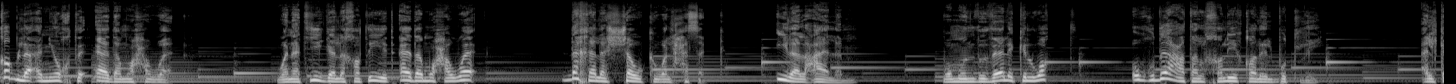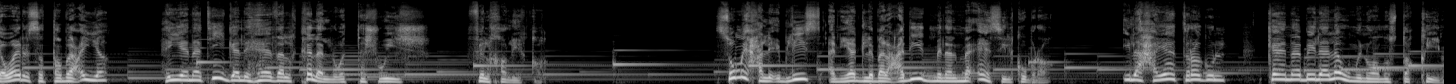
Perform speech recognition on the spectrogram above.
قبل أن يخطئ آدم وحواء. ونتيجة لخطية آدم وحواء دخل الشوك والحسك إلى العالم. ومنذ ذلك الوقت أخضعت الخليقة للبطل. الكوارث الطبيعية هي نتيجة لهذا الخلل والتشويش في الخليقة سمح لإبليس أن يجلب العديد من المآسي الكبرى إلى حياة رجل كان بلا لوم ومستقيم.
